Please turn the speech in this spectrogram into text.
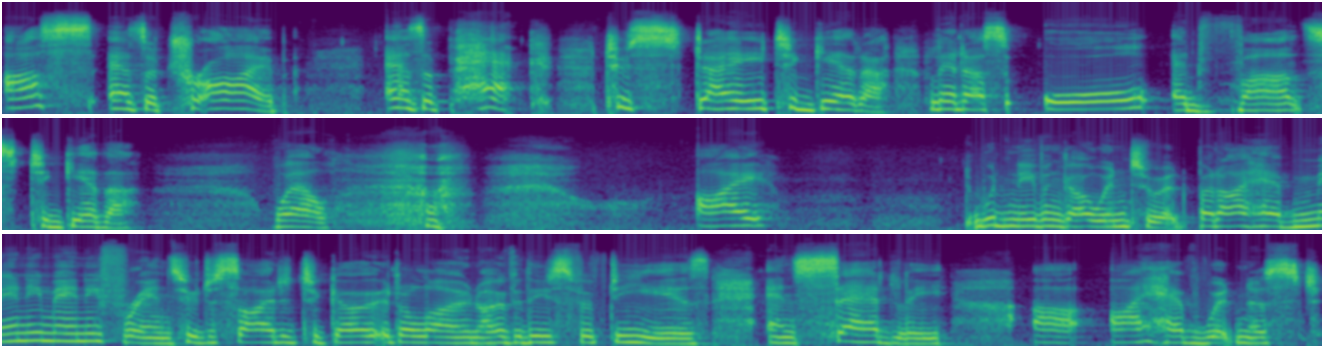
us as a tribe, as a pack, to stay together. Let us all advance together. Well, I wouldn't even go into it, but I have many, many friends who decided to go it alone over these 50 years, and sadly, uh, I have witnessed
